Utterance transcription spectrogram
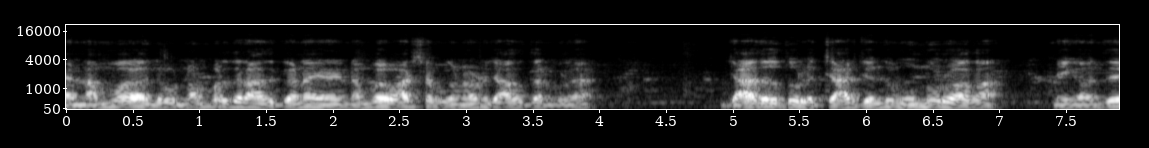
என் நம்பர் அந்த ஒரு நம்பர் தரேன். அதுக்கான என் நம்பர் வாட்ஸ்அப்புக்கு ஒன்று ஜாதகத்தை அனுப்புங்க ஜாதகத்தில் உள்ள சார்ஜ் வந்து முந்நூறுரூவா தான் நீங்கள் வந்து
